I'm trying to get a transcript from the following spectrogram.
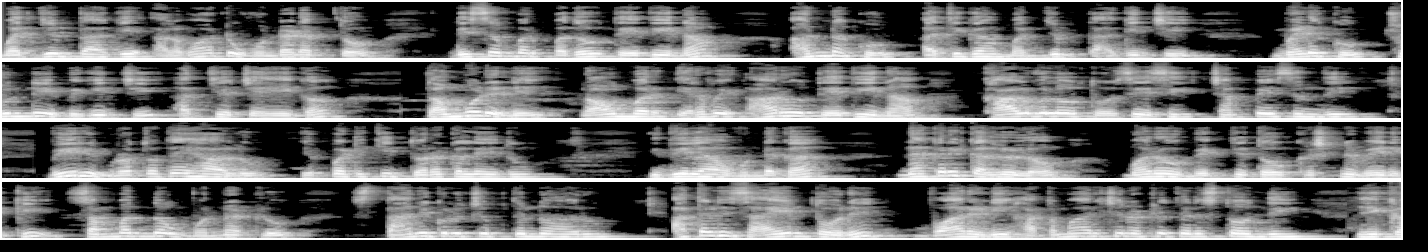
మద్యం తాగే అలవాటు ఉండడంతో డిసెంబర్ పదవ తేదీన అన్నకు అతిగా మద్యం తాగించి మెడకు చున్నీ బిగించి హత్య చేయగా తమ్ముడిని నవంబర్ ఇరవై ఆరో తేదీన కాల్వలో తోసేసి చంపేసింది. వీరి మృతదేహాలు ఇప్పటికీ దొరకలేదు. ఇదిలా ఉండగా నగరికల్లులో మరో వ్యక్తితో కృష్ణవేణికి సంబంధం ఉన్నట్లు స్థానికులు చెబుతున్నారు. అతడి సాయంతోనే వారిని హతమార్చినట్లు తెలుస్తోంది. ఇక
